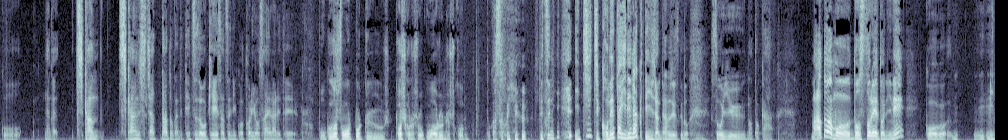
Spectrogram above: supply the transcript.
こう、なんか、痴漢、痴漢しちゃったとかで鉄道警察にこう取り押さえられて、僕が触ったっていう確かな証拠はあるんですか？とかそういう、別にいちいち小ネタ入れなくていいじゃんって話ですけど、そういうのとか。まあ、あとはもうドストレートにね、こう、み、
